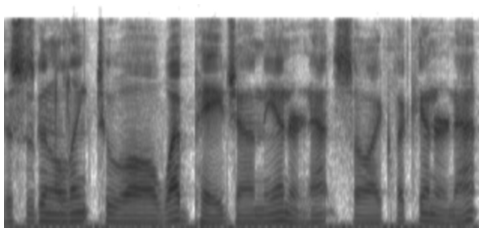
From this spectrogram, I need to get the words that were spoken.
This is going to link to a web page on the internet, so I click internet.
